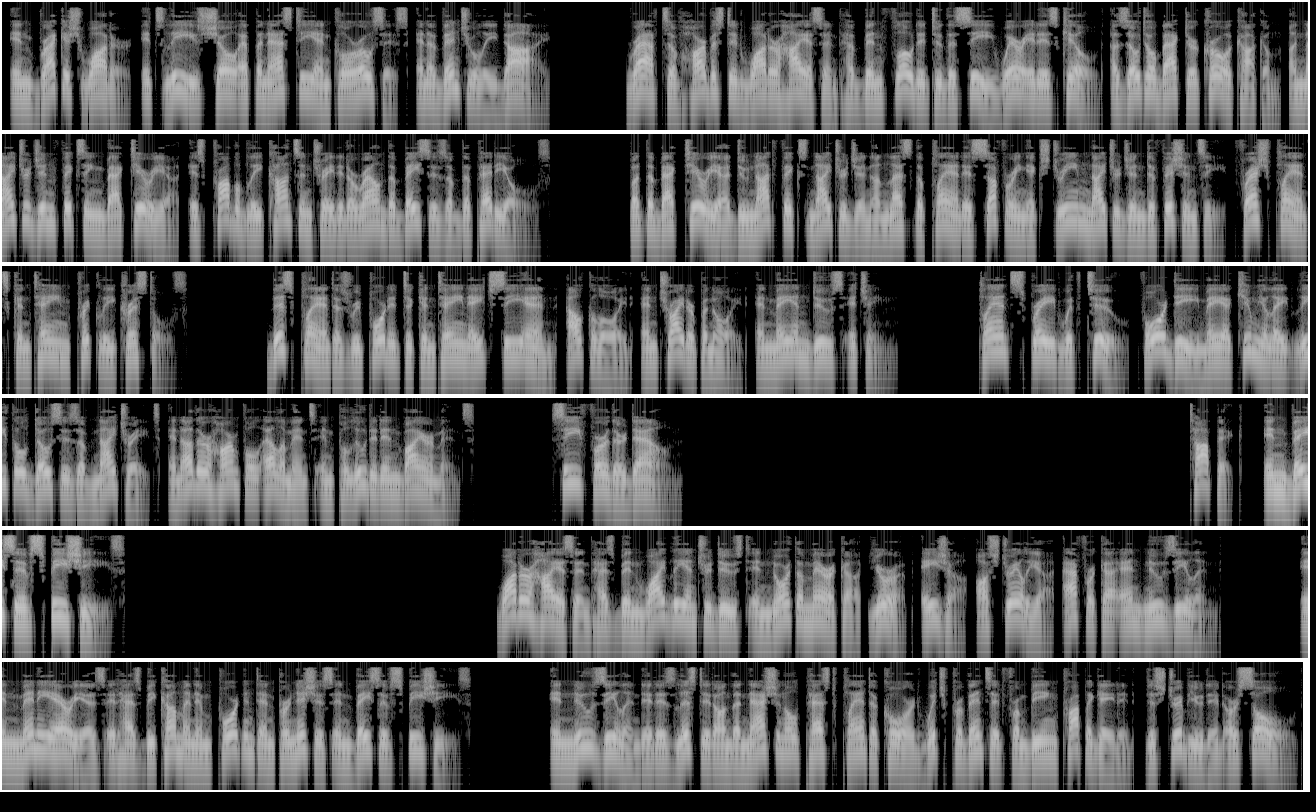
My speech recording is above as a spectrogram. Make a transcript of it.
In brackish water, its leaves show epinasty and chlorosis, and eventually die. Rafts of harvested water hyacinth have been floated to the sea where it is killed. Azotobacter chroococcum, a nitrogen-fixing bacteria, is probably concentrated around the bases of the petioles. But the bacteria do not fix nitrogen unless the plant is suffering extreme nitrogen deficiency. Fresh plants contain prickly crystals. This plant is reported to contain HCN, alkaloid, and triterpenoid, and may induce itching. Plants sprayed with 2,4-D may accumulate lethal doses of nitrates, and other harmful elements in polluted environments. See further down. Topic: Invasive species. Water hyacinth has been widely introduced in North America, Europe, Asia, Australia, Africa and New Zealand. In many areas it has become an important and pernicious invasive species. In New Zealand it is listed on the National Pest Plant Accord which prevents it from being propagated, distributed or sold.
